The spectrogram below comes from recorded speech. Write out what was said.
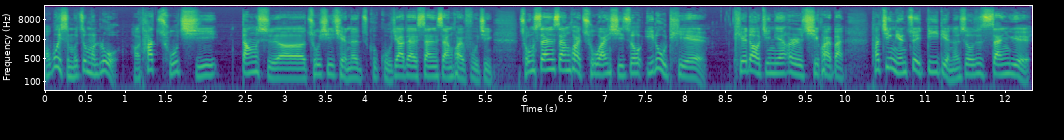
啊，为什么这么弱？好，它除其当时呃除夕前的股价在三十三块附近，从三十三块除完息之后一路贴贴到今天二十七块半，它今年最低点的时候是三月。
